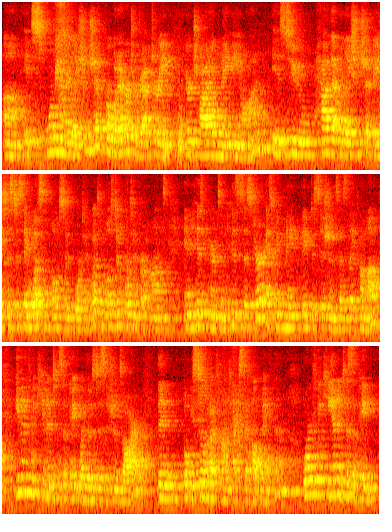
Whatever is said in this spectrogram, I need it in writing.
Um, it's forming a relationship for whatever trajectory your child may be on, is to have that relationship basis to say what's most important. What's most important for Hans and his parents and his sister as we make big decisions as they come up. Even if we can't anticipate what those decisions are, then, but we still have a context to help make them. Or if we can anticipate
